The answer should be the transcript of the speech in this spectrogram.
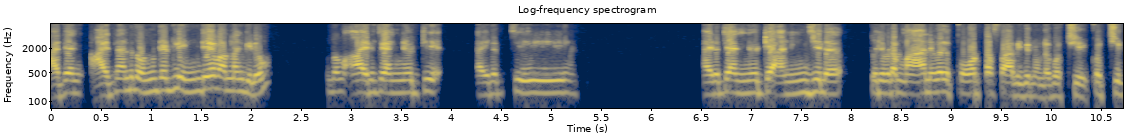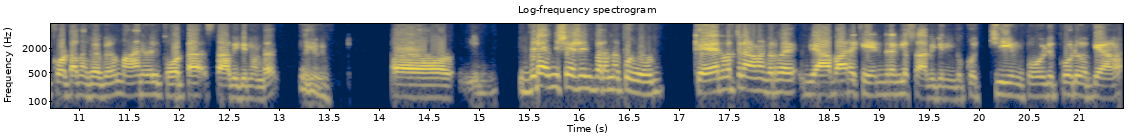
ആയിരത്തി ആയിരത്തി തൊള്ളായിരത്തി തൊണ്ണൂറ്റി എട്ടിൽ ഇന്ത്യ വന്നെങ്കിലും ഇപ്പം ആയിരത്തി അഞ്ഞൂറ്റി ആയിരത്തി ആയിരത്തി അഞ്ഞൂറ്റി അഞ്ചിൽ ഇവിടെ മാനുവൽ കോട്ട സ്ഥാപിക്കുന്നുണ്ട്. കൊച്ചി കൊച്ചി കോട്ട എന്നൊക്കെ മാനുവൽ കോട്ട സ്ഥാപിക്കുന്നുണ്ട്. ഇവിടെ അതിനുശേഷം ഈ പറഞ്ഞ കേരളത്തിലാണ് ഇവരുടെ വ്യാപാര കേന്ദ്രങ്ങൾ സ്ഥാപിക്കുന്നത്. കൊച്ചിയും കോഴിക്കോടും ഒക്കെയാണ്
